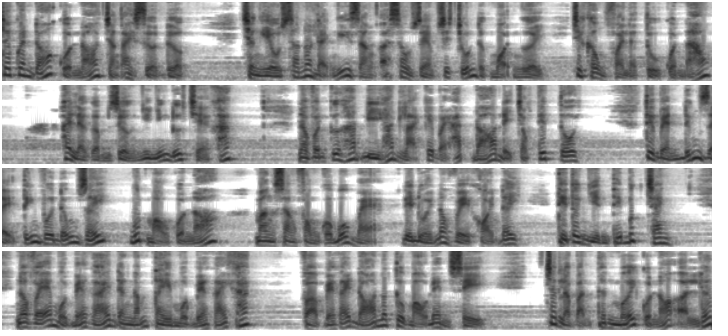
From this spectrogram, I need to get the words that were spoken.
Thói quen đó của nó chẳng ai sửa được. Chẳng hiểu sao nó lại nghĩ rằng Ở sau rèm sẽ trốn được mọi người, Chứ không phải là tủ quần áo, Hay là gầm giường như những đứa trẻ khác. Nó vẫn cứ hát đi hát lại cái bài hát đó Để chọc tiết tôi. Tôi bèn đứng dậy tính vơ đống giấy, Bút màu của nó. Mang sang phòng của bố mẹ Để đuổi nó về khỏi đây, Thì tôi nhìn thấy bức tranh. Nó vẽ một bé gái đang nắm tay một bé gái khác, Và bé gái đó nó tô màu đen xì. Chắc là bạn thân mới của nó ở lớp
